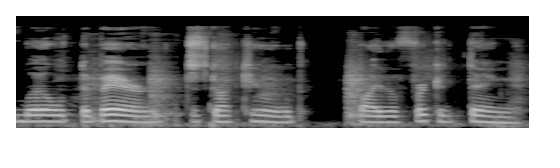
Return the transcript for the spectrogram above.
Well, the bear just got killed by the freaking thing.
